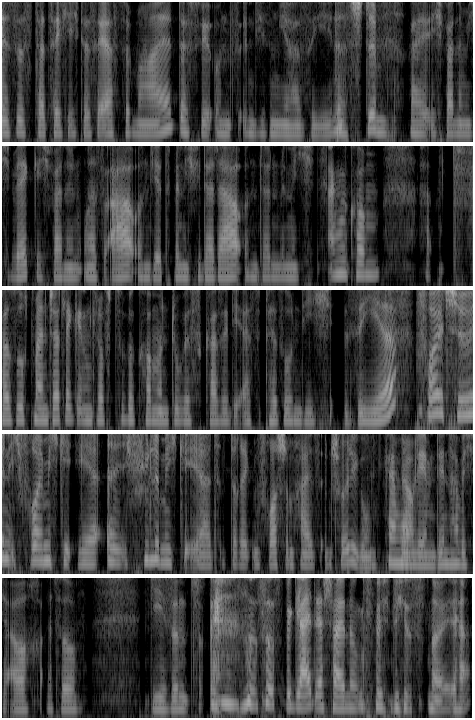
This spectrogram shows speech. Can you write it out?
ist es tatsächlich das erste Mal, dass wir uns in diesem Jahr sehen. Das stimmt. Weil ich war nämlich weg, ich war in den USA und jetzt bin ich wieder da und dann bin ich angekommen, habe versucht, meinen Jetlag in den Griff zu bekommen und du bist quasi die erste Person, die ich sehe. Voll schön, ich freue mich geehrt, äh, ich fühle mich geehrt. Direkt ein Frosch im Hals, Entschuldigung. Kein Problem, ja. den habe ich auch. Also die sind, das ist Begleiterscheinung für dieses neue Jahr.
